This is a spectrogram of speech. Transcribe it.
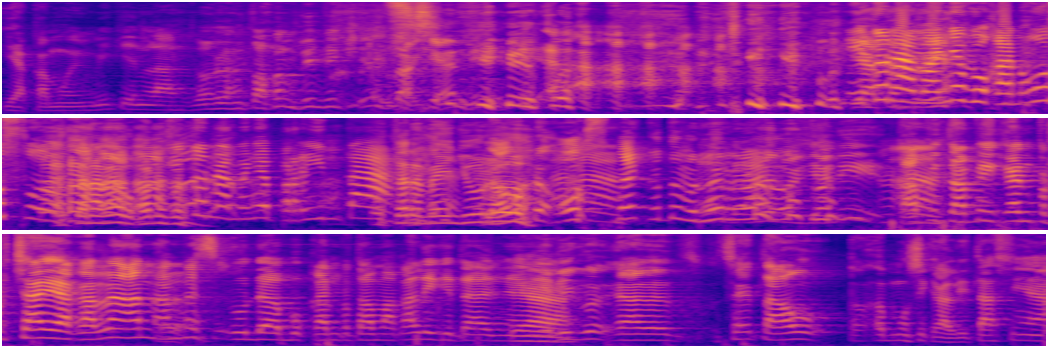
Ya kamu yang bikin lah. Gue bilang tolong dibikin bagian ini. Itu namanya bukan usul. Itu namanya bukan usul. Itu namanya perintah. Kita namanya Ya juru. udah ospek itu bener. Ya, jadi tapi tapi kan percaya karena kan Anes udah bukan pertama kali kita nyanyi. Ya. Jadi gua, eh, saya tahu eh, musikalitasnya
